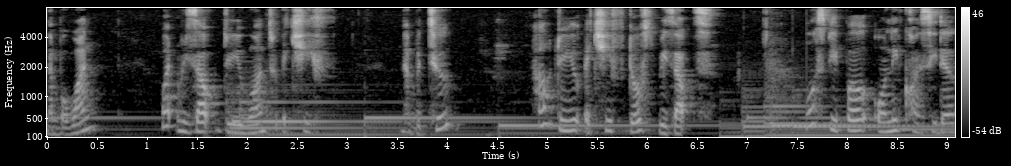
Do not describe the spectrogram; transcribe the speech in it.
Number 1, what result do you want to achieve? Number 2, how do you achieve those results? Most people only consider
